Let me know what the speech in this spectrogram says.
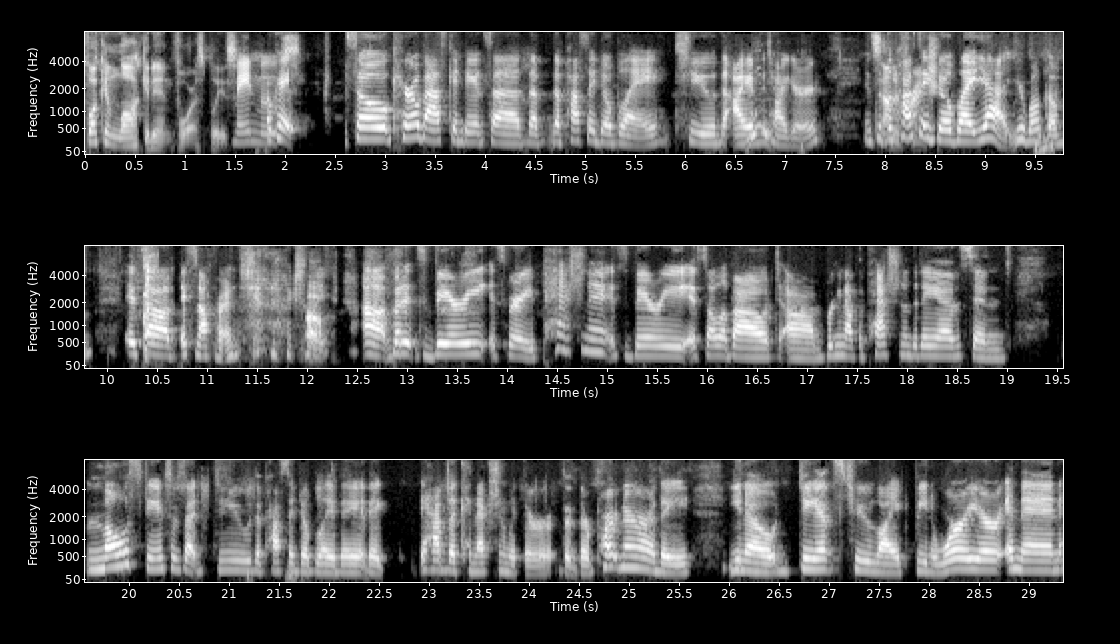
fucking lock it in for us, please? Main moves. Okay, so Carole Baskin danced uh, the the Passe Doble to the Eye of the Tiger, and so Sounded the Passe French. Doble, yeah, you're welcome. It's um, it's not French actually, uh, but it's very it's very passionate. It's very it's all about um, bringing out the passion of the dance, and most dancers that do the Passe Doble, they they have the connection with their, their their partner, or they you know dance to like being a warrior, and then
